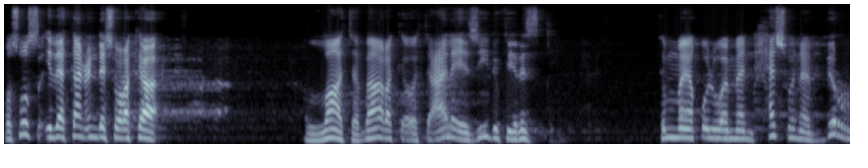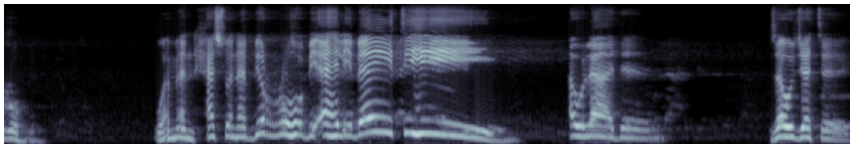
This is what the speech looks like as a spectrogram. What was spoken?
خصوصا إذا كان عنده شركاء. الله تبارك وتعالى يزيد في رزقه. ثم يقول ومن حسن بره ومن حسن بره بأهل بيته اولاده زوجته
